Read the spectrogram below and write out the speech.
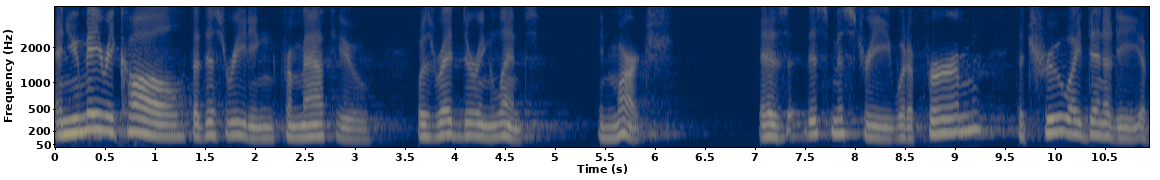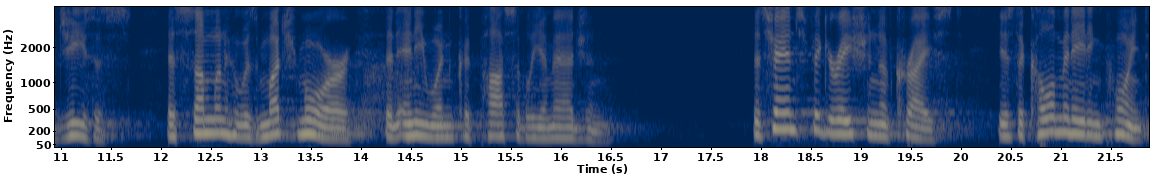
And you may recall that this reading from Matthew was read during Lent in March, as this mystery would affirm the true identity of Jesus as someone who was much more than anyone could possibly imagine. The transfiguration of Christ is the culminating point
